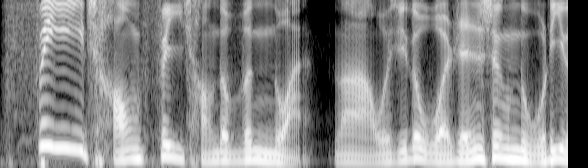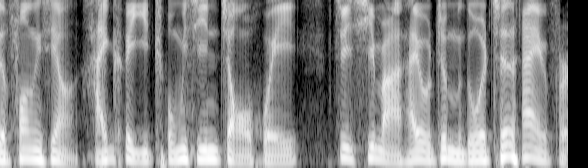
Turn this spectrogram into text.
非常非常的温暖啊！我觉得我人生努力的方向还可以重新找回，最起码还有这么多真爱粉，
